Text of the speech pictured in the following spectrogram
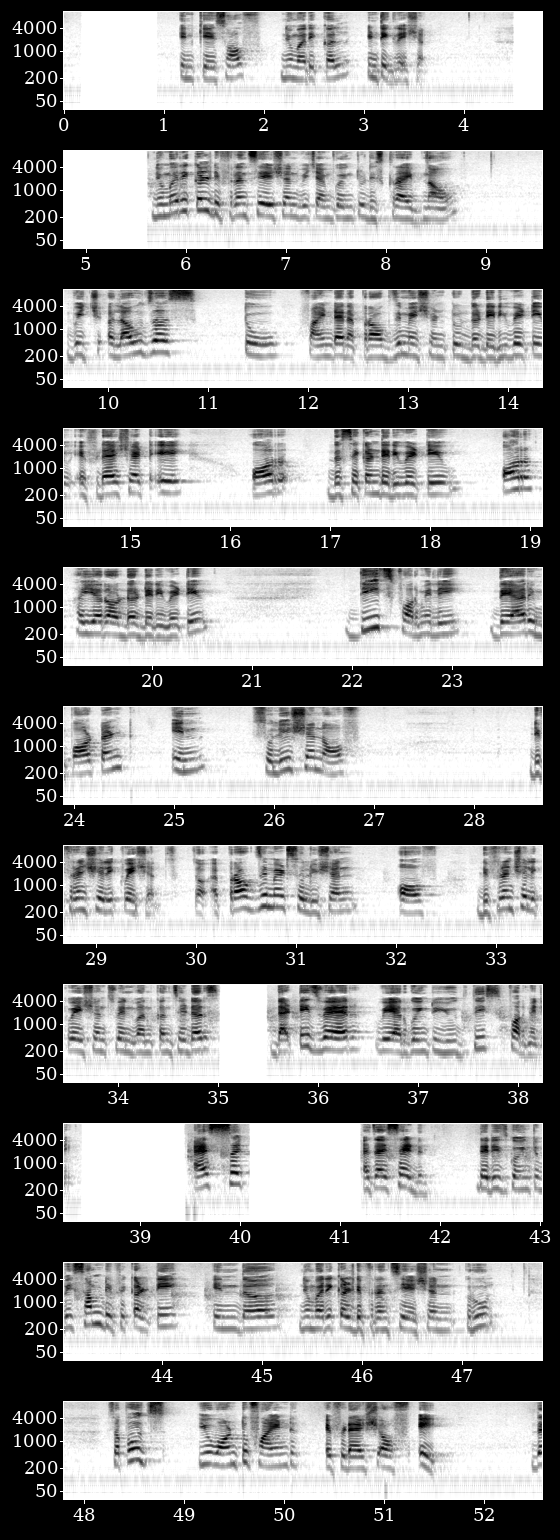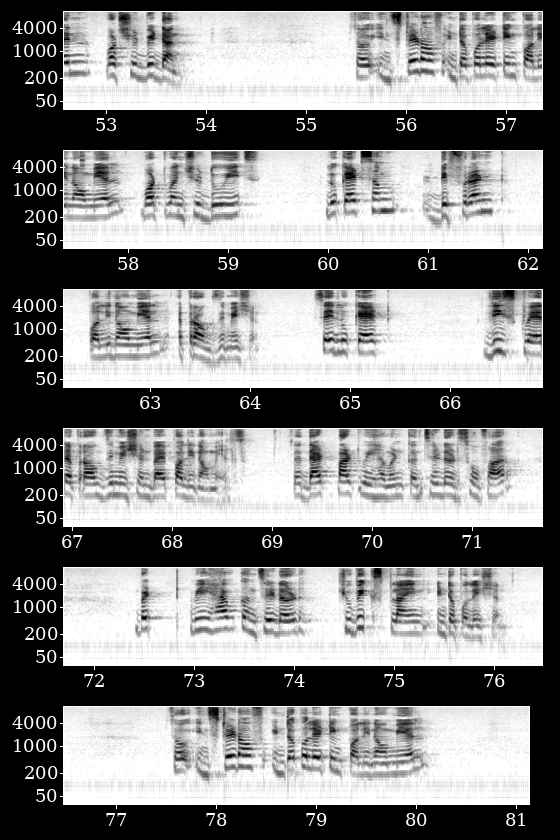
in case of numerical integration. Numerical differentiation which I am going to describe now, which allows us to find an approximation to the derivative f dash at a or the second derivative or higher order derivative. These formulae they are important in solution of differential equations. So, approximate solution of differential equations when one considers that is where we are going to use this formula. As such, as I said, there is going to be some difficulty in the numerical differentiation rule. Suppose you want to find f dash of a, then what should be done? So, instead of interpolating polynomial, what one should do is look at some different polynomial approximation. Say look at least square approximation by polynomials. So, that part we have not considered so far, but we have considered cubic spline interpolation. So, instead of interpolating polynomial,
